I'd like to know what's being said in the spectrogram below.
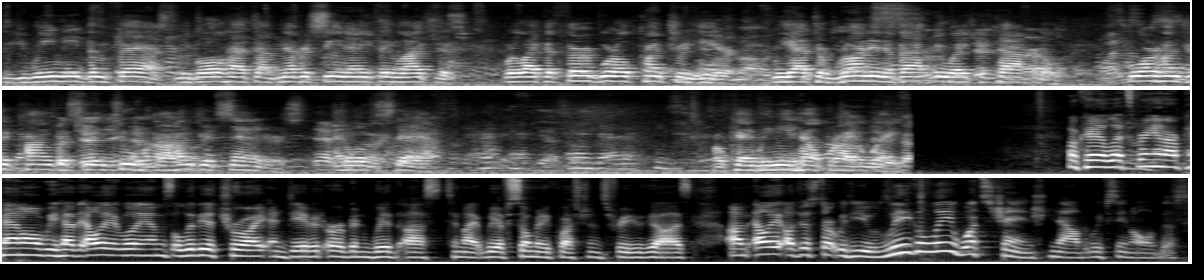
we need them fast. We've all had to, I've never seen anything like this. We're like a third world country here. We had to run and evacuate the Capitol. 400 congressmen, 200 senators, and all the staff. Uh, okay, we need help right away. Okay, let's bring in our panel. We have Elliot Williams, Olivia Troy, and David Urban with us tonight. We have so many questions for you guys. Um, Elliot, I'll just start with you. Legally, what's changed now that we've seen all of this?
